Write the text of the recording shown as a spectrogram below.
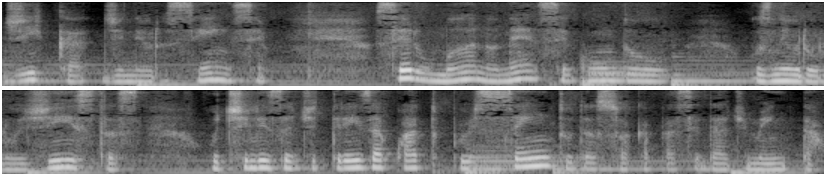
dica de neurociência. O ser humano, né, segundo os neurologistas, utiliza de 3 a 4% da sua capacidade mental.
